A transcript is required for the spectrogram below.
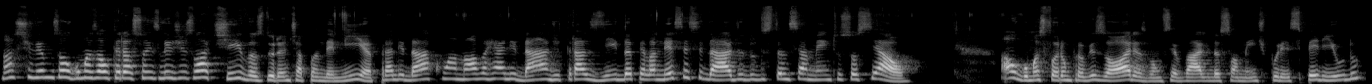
Nós tivemos algumas alterações legislativas durante a pandemia para lidar com a nova realidade trazida pela necessidade do distanciamento social. Algumas foram provisórias, vão ser válidas somente por esse período,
